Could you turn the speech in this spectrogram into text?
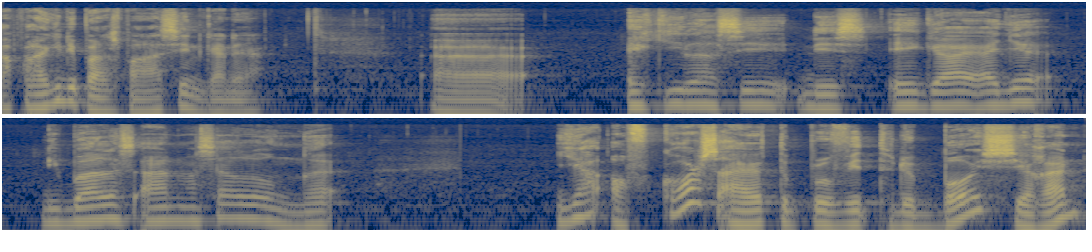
Apalagi dipanas-panasin kan ya. Uh, eh gila sih this A guy aja dibales an. Masa lo enggak ya yeah, of course I have to prove it to the boys ya kan?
